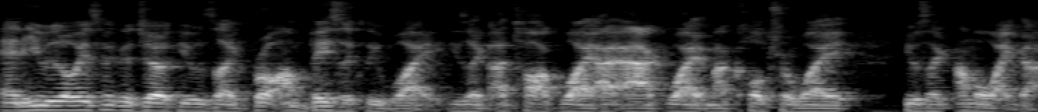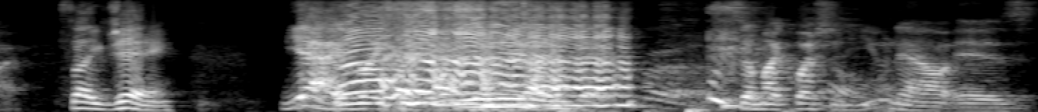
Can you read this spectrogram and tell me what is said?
and he would always make the joke. He was like, "Bro, I'm basically white." He's like, "I talk white, I act white, my culture white." He was like, "I'm a white guy." It's like Jay. Yeah. He's like, so my question to you now is:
